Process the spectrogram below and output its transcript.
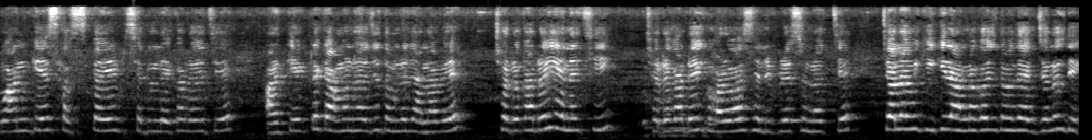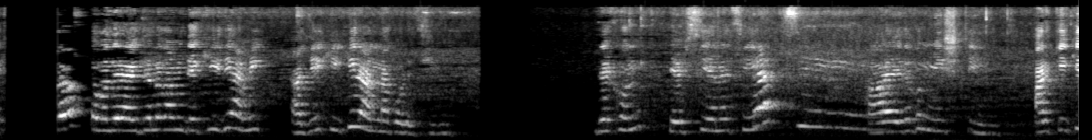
ওয়ান কে সাবস্ক্রাইব সেটা লেখা রয়েছে। আর কেকটা কেমন হয়েছে তোমরা জানাবে। ছোটোখাটোই এনেছি ছোটোখাটোই ঘরোয়া সেলিব্রেশন হচ্ছে। চলো আমি কি কি রান্না করেছি তোমাদের এক ঝলক দেখি তোমাদের এক ঝলক আমি দেখিয়ে দিই আমি আজকে কি কি রান্না করেছি। দেখুন পেপসি এনেছি। আর এই দেখুন মিষ্টি। আর কি কি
